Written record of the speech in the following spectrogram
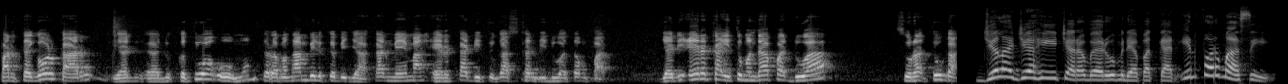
Partai Golkar, ya, ya ketua umum telah mengambil kebijakan memang RK ditugaskan di dua tempat. Jadi RK itu mendapat dua surat tugas. Jelajahi cara baru mendapatkan informasi.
